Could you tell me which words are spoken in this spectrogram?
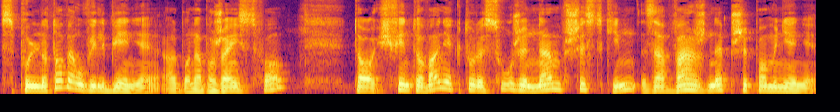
Wspólnotowe uwielbienie albo nabożeństwo to świętowanie, które służy nam wszystkim za ważne przypomnienie.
